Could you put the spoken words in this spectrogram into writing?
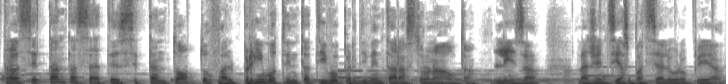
Tra il 77 e il 78 fa il primo tentativo per diventare astronauta. L'ESA, l'Agenzia Spaziale Europea,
